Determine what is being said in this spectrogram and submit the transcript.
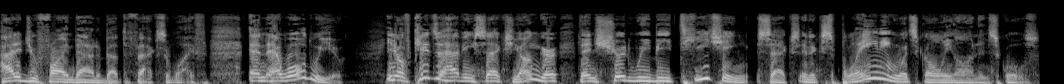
How did you find out about the facts of life? And how old were you? You know, if kids are having sex younger, then should we be teaching sex and explaining what's going on in schools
